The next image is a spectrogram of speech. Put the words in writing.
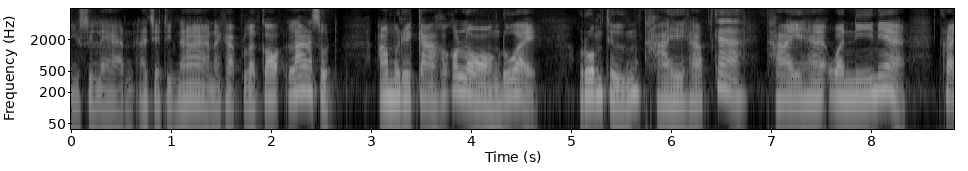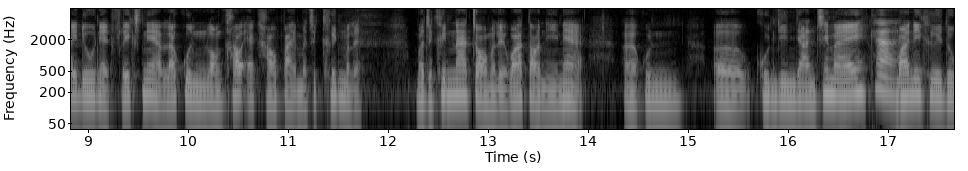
นิวซีแลนด์อาร์เจนตินานะครับ แล้วก็ล่าสุดอเมริกาเขาก็ลองด้วย รวมถึงไทยครับค่ะไทยฮะ วันนี้เนี่ยใครดู Netflix เนี่ยแล้วคุณลองเข้า Account ไปมันจะขึ้นมาเลย มันจะขึ้นหน้าจอมาเลยว่าตอนนี้เนี่ยเออคุณเออคุณยืนยันใช่ไหมค่ะว่านี่คือดู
